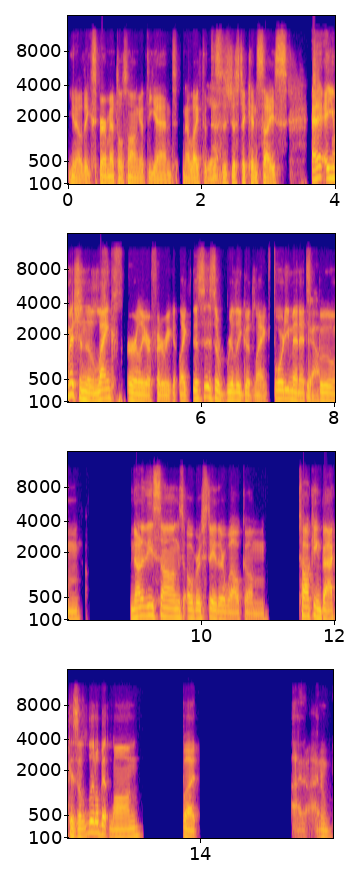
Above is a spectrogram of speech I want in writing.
you know the experimental song at the end, and I like that this is just a concise. And you mentioned the length earlier, Federica. Like this is a really good length, forty minutes. Yeah. Boom. None of these songs overstay their welcome. Talking back is a little bit long, but I, I don't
